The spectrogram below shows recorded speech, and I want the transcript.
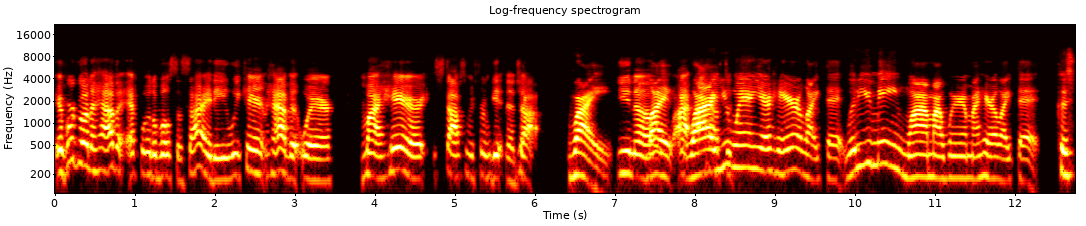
if we're going to have an equitable society we can't have it where my hair stops me from getting a job right you know like I, why I are you to... wearing your hair like that what do you mean why am i wearing my hair like that because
